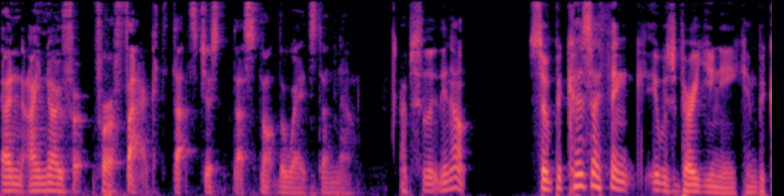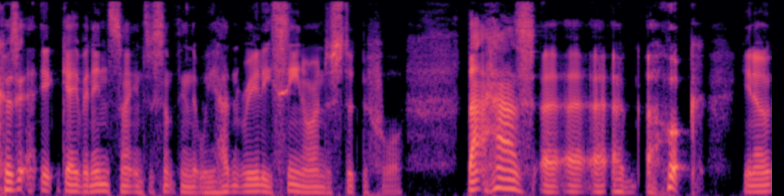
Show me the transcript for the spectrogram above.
and I know for for a fact that's just that's not the way it's done now. Absolutely not. So, because I think it was very unique and because it, it gave an insight into something that we hadn't really seen or understood before, that has a, a, a, a hook, you know,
